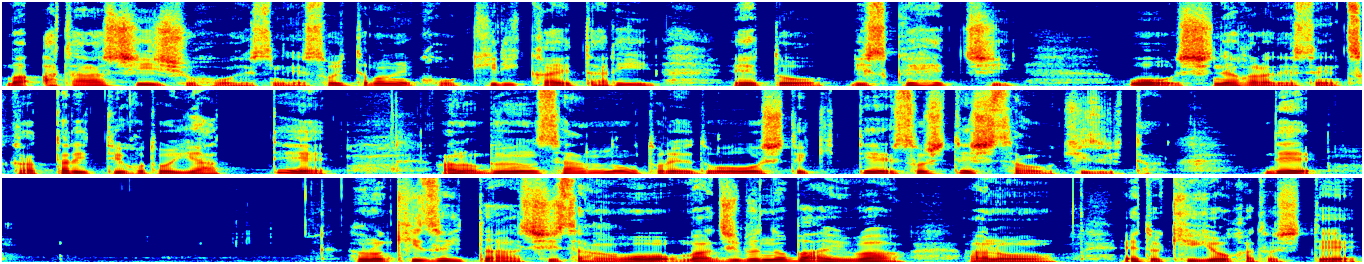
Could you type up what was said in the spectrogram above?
まあ、新しい手法ですね。そういったものにこう切り替えたり、えっ、ー、と、リスクヘッジをしながらですね、使ったりっていうことをやって、あの、分散のトレードをしてきて、そして資産を築いた。で、その気づいた資産を、まあ自分の場合は、あの、えっと、起業家として、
